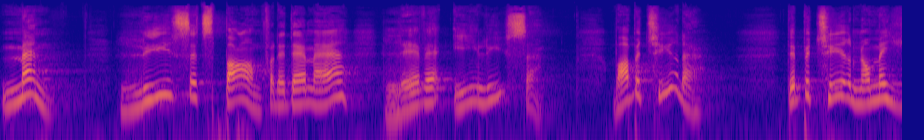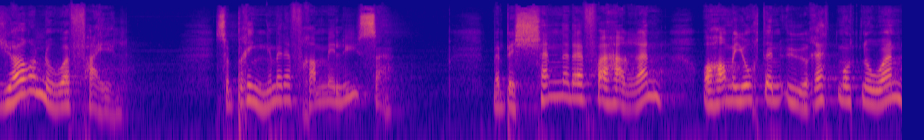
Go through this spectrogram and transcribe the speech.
Men Lysets barn, for det er det vi er, lever i lyset. Hva betyr det? Det betyr når vi gjør noe feil, så bringer vi det fram i lyset. Vi bekjenner det for Herren, og har vi gjort en urett mot noen,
